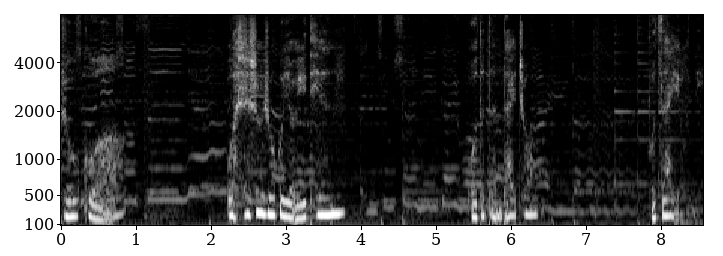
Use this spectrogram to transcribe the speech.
如果我是说，如果有一天我的等待中不再有你，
